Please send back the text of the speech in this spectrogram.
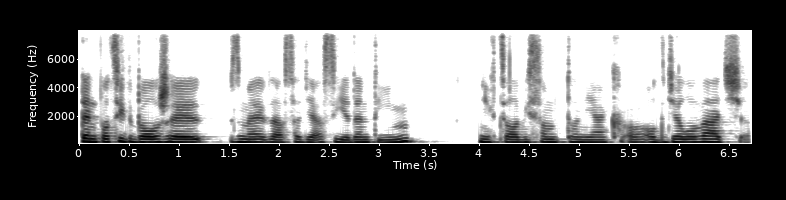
ten pocit bol, že sme v zásade asi jeden tým, Nechcela by som to nejak oddelovať,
